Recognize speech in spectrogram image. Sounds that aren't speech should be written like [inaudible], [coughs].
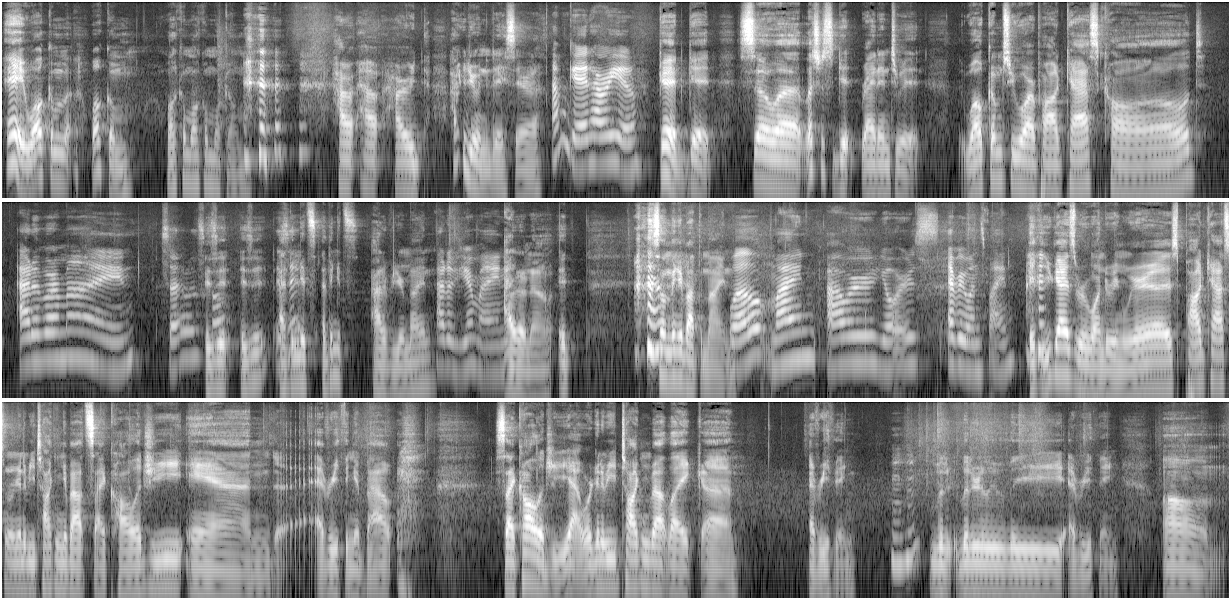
Hey, welcome, welcome, welcome, welcome, welcome. [laughs] how how how are you, how are you doing today, Sarah? I'm good. How are you? Good, good. So uh, let's just get right into it. Welcome to our podcast called. Out of our mind. Is that what it's Is called? it? Is it? I Is think it? it's. I think it's out of your mind. Out of your mind. I don't know. It. [laughs] Something about the mind. Well, mine, our, yours, everyone's mine. [laughs] if you guys were wondering, we're a podcast and we're going to be talking about psychology and everything about psychology. Yeah, we're going to be talking about like uh, everything, mm-hmm. Lit- literally everything. Um,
